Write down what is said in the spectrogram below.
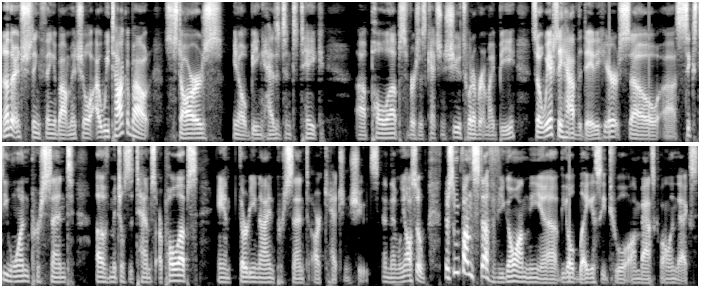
Another interesting thing about Mitchell, uh, we talk about stars, you know, being hesitant to take uh, pull ups versus catch and shoots, whatever it might be. So we actually have the data here. So uh, 61% of Mitchell's attempts are pull ups and 39% are catch and shoots. And then we also there's some fun stuff if you go on the uh, the old legacy tool on Basketball Index.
